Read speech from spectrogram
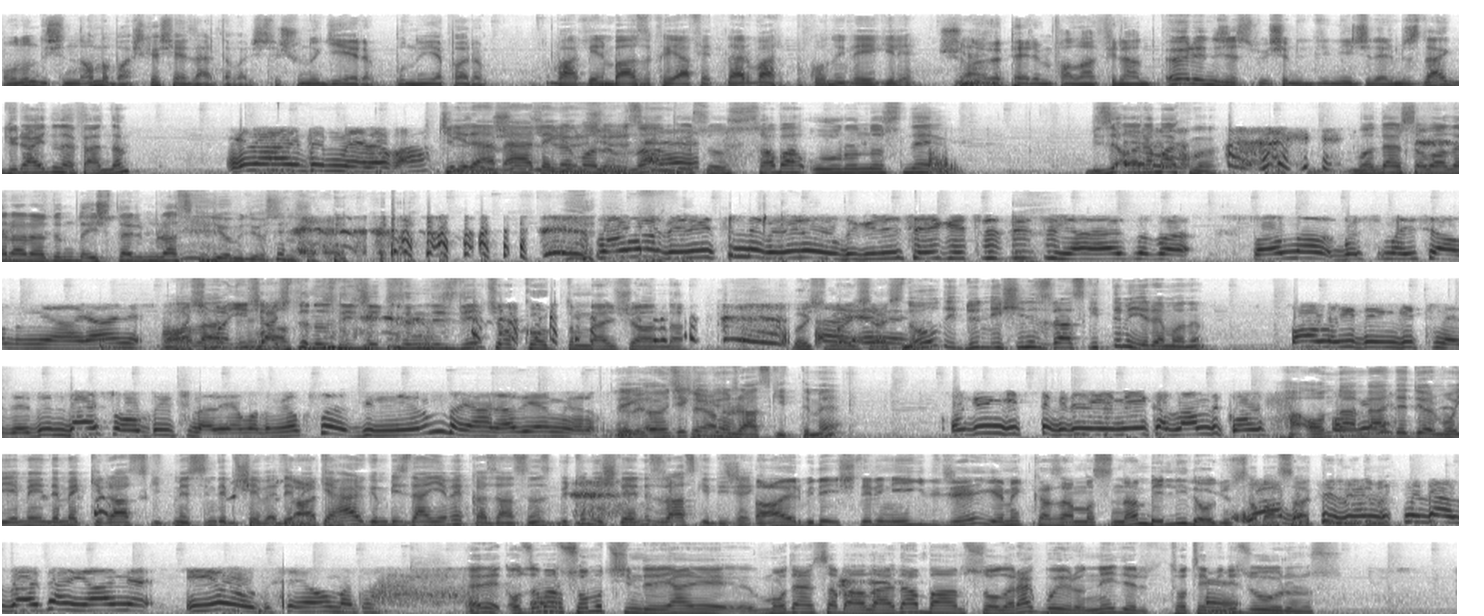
Onun dışında ama başka şeyler de var işte. Şunu giyerim, bunu yaparım, Var benim bazı kıyafetler var bu konuyla ilgili. şunu Yani öperim falan filan. Öğreneceğiz şimdi dinleyicilerimizden. Günaydın efendim. Günaydın merhaba. Kimle İrem? Er'le İrem Hanım, görüşürüz. Ne Evet. yapıyorsunuz? Sabah uğrunuz ne? Bizi aramak mı? Modern sabahları aradığımda işlerim rast gidiyor mu diyorsunuz? Valla benim için de böyle oldu. Günün şeye geçmesi için ya her sabah. Valla başıma iş aldım ya yani. Başıma Vallahi- iş açtınız diyeceksiniz diye çok korktum ben şu anda. Başıma Ay, iş evet. açtınız. Ne oldu? Dün işiniz rast gitti mi İrem Hanım? Vallahi dün gitmedi. Dün ders olduğu için arayamadım. Yoksa dinliyorum da yani arayamıyorum. Peki Evet, önceki şey gün yaptım. rast gitti mi? O gün gitti bir de yemeği kazandık. Of. Ha ondan O gün- ben de diyorum o yemeğin demek ki rast gitmesinde bir şey var. Demek ki Zaten- her gün bizden yemek kazansanız bütün işleriniz rast gidecek. Hayır bir de işlerin iyi gideceği yemek kazanmasından belliydi o gün Ya sabah bu saatlerinde değil mi? bitmeden zaten yani iyi oldu şey olmadı. Evet o zaman somut şimdi yani modern sabahlardan bağımsız olarak buyurun nedir toteminiz uğurunuz?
